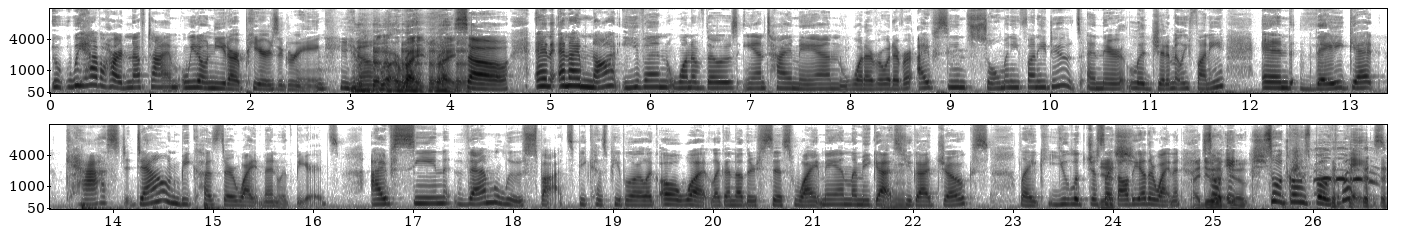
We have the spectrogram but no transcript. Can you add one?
we have a hard enough time we don't need our peers agreeing you know right, right. so and and i'm not even one of those anti-man whatever whatever i've seen so many funny dudes and they're legitimately funny and they get cast down because they're white men with beards i've seen them lose spots because people are like oh what like another cis white man let me guess you got jokes like you look just like Mm-hmm. All the other white men I do so have it, jokes. so it goes both ways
